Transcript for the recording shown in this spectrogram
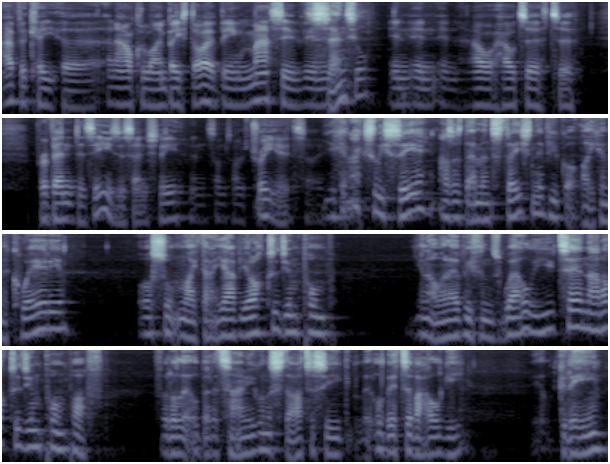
advocate uh, an alkaline-based diet being massive in, Essential. in in in how how to to prevent disease essentially, and sometimes treat it. So You can actually see it as a demonstration if you've got like an aquarium or something like that. You have your oxygen pump, you know, and everything's well. You turn that oxygen pump off for a little bit of time, you're going to start to see little bits of algae, green,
